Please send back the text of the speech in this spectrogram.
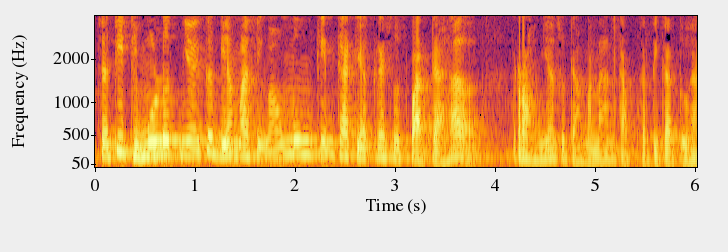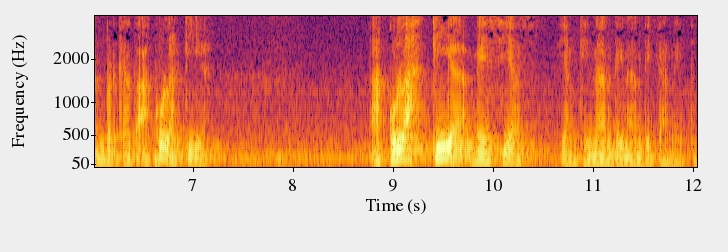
jadi di mulutnya itu dia masih mau mungkinkah dia Kristus padahal rohnya sudah menangkap ketika Tuhan berkata akulah dia. Akulah dia Mesias yang dinanti-nantikan itu.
